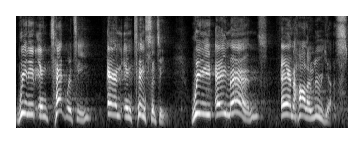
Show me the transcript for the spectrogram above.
We need integrity and intensity. We need amens and hallelujahs.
